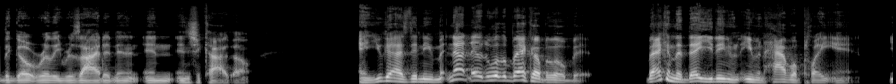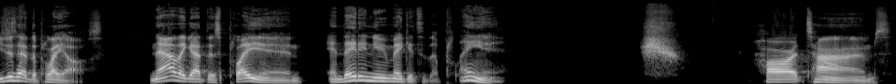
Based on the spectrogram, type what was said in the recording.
the goat really resided in in in Chicago and you guys didn't even not uh, well back up a little bit. Back in the day, you didn't even have a play in. You just had the playoffs. Now they got this play in, and they didn't even make it to the play in. Hard times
